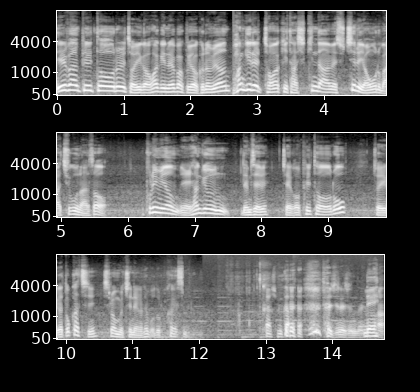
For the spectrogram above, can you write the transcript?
일반 필터를 저희가 확인을 해봤고요. 그러면 환기를 정확히 다 시킨 다음에 수치를 0으로 맞추고 나서 프리미엄 예, 향균 냄새 제거 필터로 저희가 똑같이 실험을 진행을 해보도록 하겠습니다. 안녕하십니까? 잘 지내셨나요? 네. 아,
